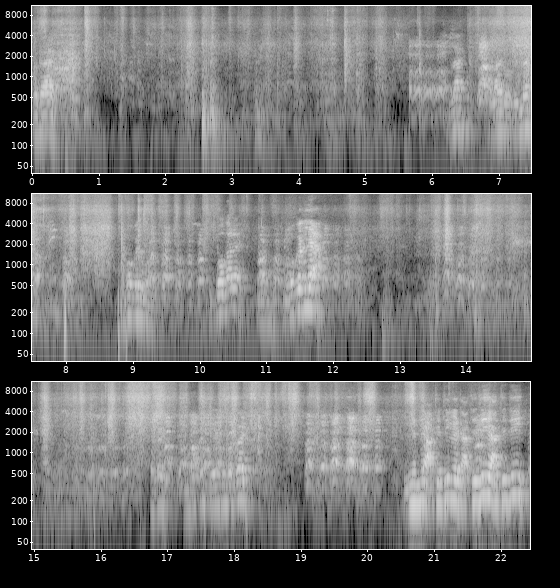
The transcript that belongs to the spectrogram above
બધા લાય લાય રોટી લાય પકડ ઊભો કરે પકડ લ્યા હાથેથી ગઈ હાથેથી હાથેથી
